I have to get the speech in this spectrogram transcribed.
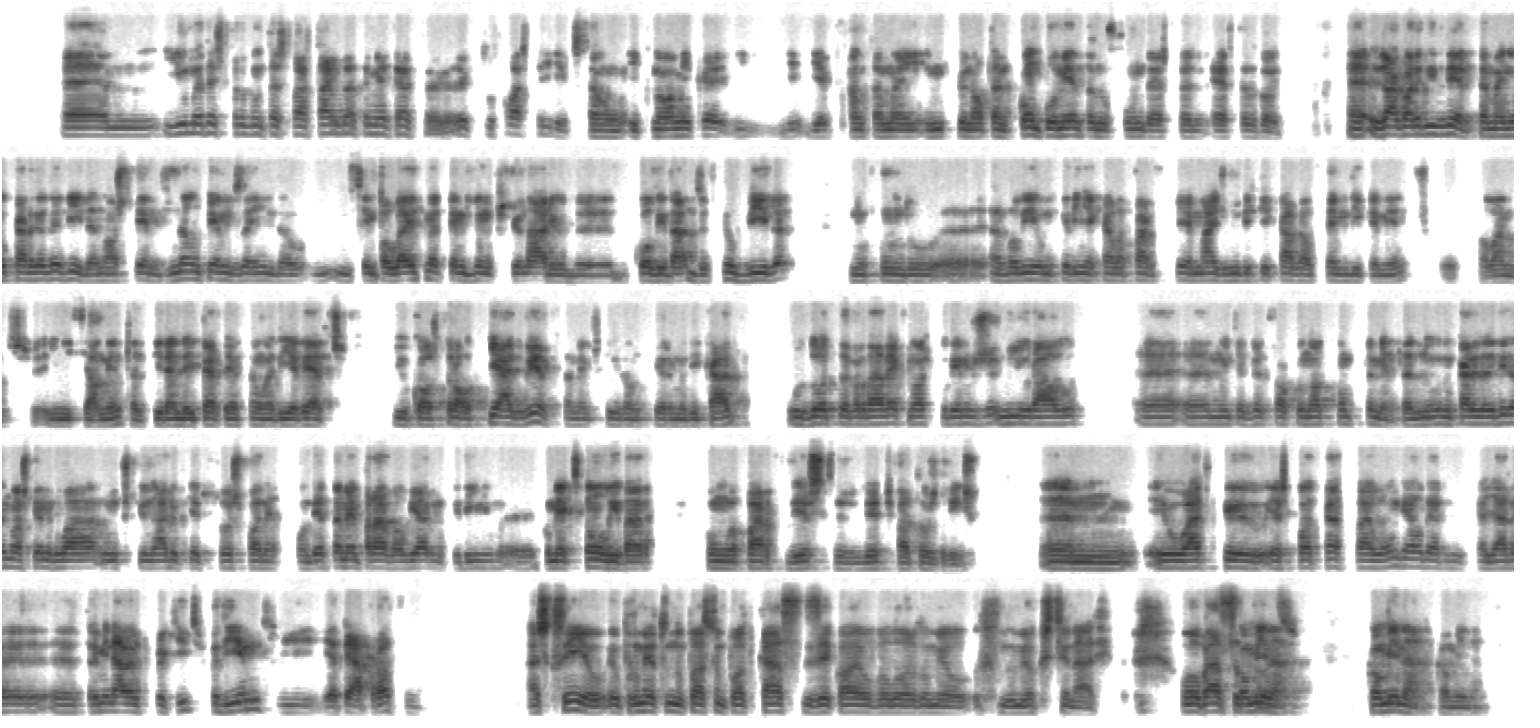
um, e uma das perguntas que lá está é exatamente essa que tu falaste aí, a questão económica e, e a questão também emocional, portanto, complementa no fundo estas, estas oito. Uh, já agora dizer, também no Carga da Vida, nós temos, não temos ainda o Simple Leite, mas temos um questionário de, de qualidade, de estilo de vida, no fundo uh, avalia um bocadinho aquela parte que é mais modificável sem medicamentos, que falámos inicialmente, portanto, tirando a hipertensão, a diabetes e o colesterol, que às vezes também precisam de ser medicados, os outros, a verdade é que nós podemos melhorá-lo uh, uh, muitas vezes só com o nosso comportamento. No, no Cário da Vida nós temos lá um questionário que as pessoas podem responder também para avaliar um bocadinho uh, como é que estão a lidar com a parte destes, destes fatores de risco. Um, eu acho que este podcast vai longo, Helder, se calhar terminávamos por aqui, despedíamos e, e até à próxima. Acho que sim, eu, eu, prometo no próximo podcast dizer qual é o valor do meu, do meu questionário. Um abraço a combinado. todos. Combinado, combinado.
